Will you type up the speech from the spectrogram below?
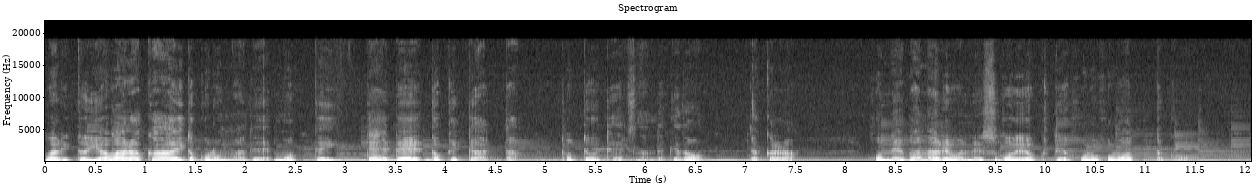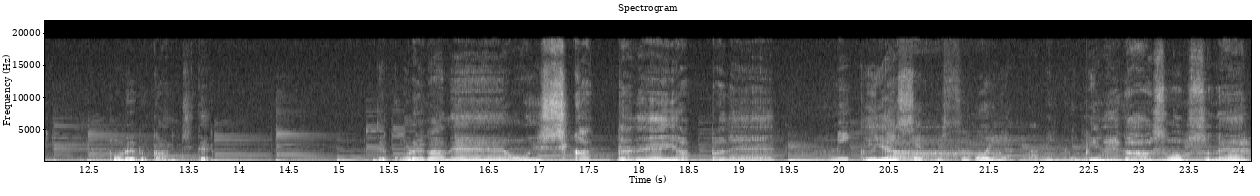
割と柔らかいところまで持っていってでどけてあった取っておいたやつなんだけどだから骨離れはねすごい良くてホロホロっとこう取れる感じで。でこれがね美味しかったねやっぱね。三國シェフすごいやっぱ三ビ國ネガーソースね。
